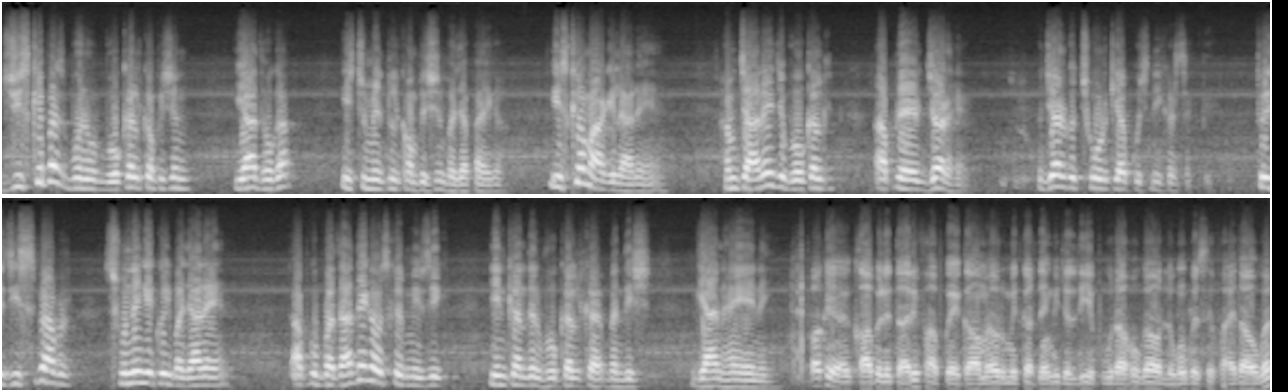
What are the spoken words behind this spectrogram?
जिसके पास वोकल कॉम्पोजिशन याद होगा इंस्ट्रूमेंटल कॉम्पोजिशन बजा पाएगा। इसको हम आगे ला रहे हैं। हम चाह रहे हैं जो वोकल अपने जड़ है। जड़ को छोड़ के आप कुछ नहीं कर सकते। तो जिसमें आप सुनेंगे, कोई बजा रहे हैं तो आपको बता देगा उसका म्यूज़िक जिनके अंदर वोकल का बंदिश ज्ञान है या नहीं। वाकई काबिल तारीफ़ आपका एक काम है और उम्मीद करते हैं कि जल्दी ये पूरा होगा और लोगों को इससे फ़ायदा होगा।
